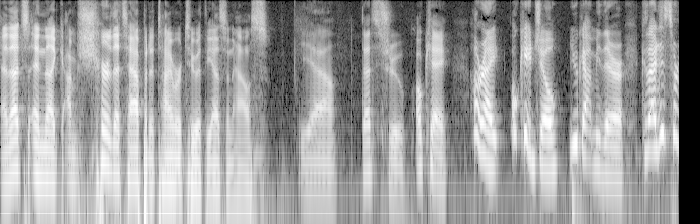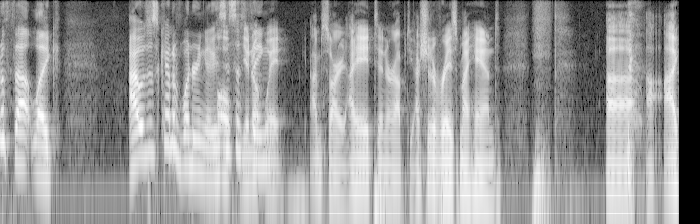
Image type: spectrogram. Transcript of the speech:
And that's and like I'm sure that's happened a time or two at the Essen Haus. Yeah, that's true. Okay. All right. Okay, Joe, you got me there because I just sort of thought like I was just kind of wondering is oh, this a you thing? know, wait. I'm sorry. I hate to interrupt you. I should have raised my hand. uh, I,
